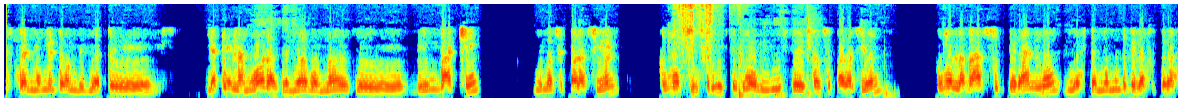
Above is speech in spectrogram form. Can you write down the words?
hasta el momento donde ya te, ya te enamoras de nuevo, ¿no? De, de un bache, de una separación, cómo sufriste, cómo viviste esa separación, cómo la vas superando y hasta el momento que la superas.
